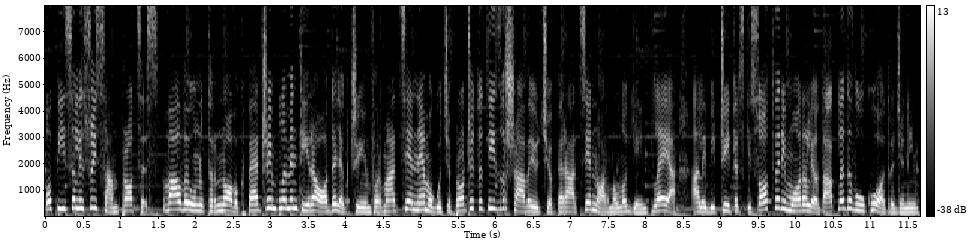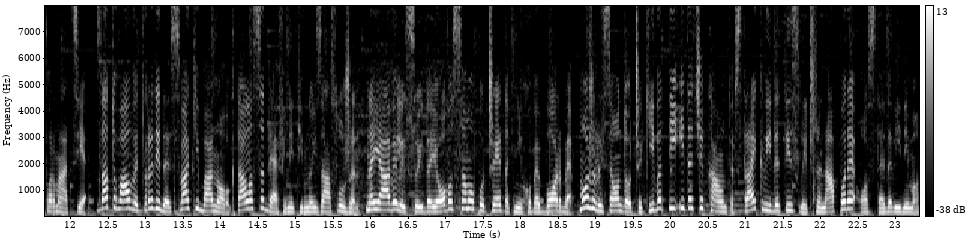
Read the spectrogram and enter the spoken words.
Opisali su i sam proces. Valve unutar novog peča implementira odeljak čije informacije nemoguće pročitati izvršavajući operacije normalnog gameplaya, ali bi čiterski softveri morali odatle da vuku određene informacije. Zato Valve tvrdi da je svaki ban ovog talasa definitivno i zaslužen. Najavili su i da je ovo samo početak njihove borbe. Može li se onda očekivati i da će Counter-Strike videti slične napore, ostaje da vidimo.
